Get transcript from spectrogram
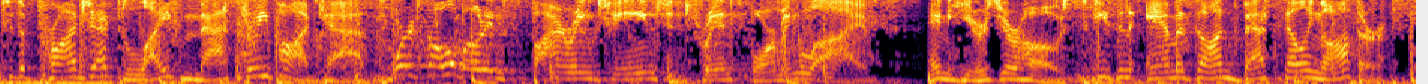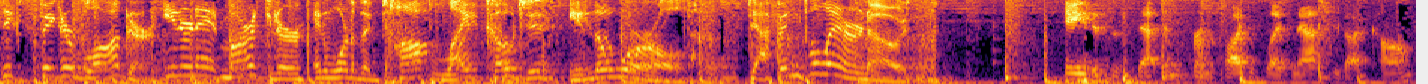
to the Project Life Mastery Podcast, where it's all about inspiring change and transforming lives. And here's your host. He's an Amazon best-selling author, six-figure blogger, internet marketer, and one of the top life coaches in the world, Stefan Palernos. Hey, this is Stefan from ProjectLifeMastery.com.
